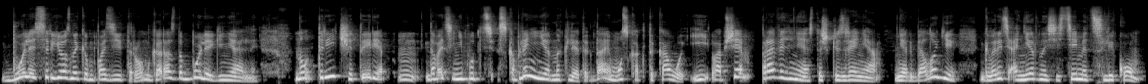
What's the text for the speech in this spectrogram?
более серьезный композитор, он гораздо более гениальный. Но 3-4, давайте не путать скопление нервных клеток, да, и мозг как таковой. И вообще правильнее точки зрения нейробиологии говорить о нервной системе целиком.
